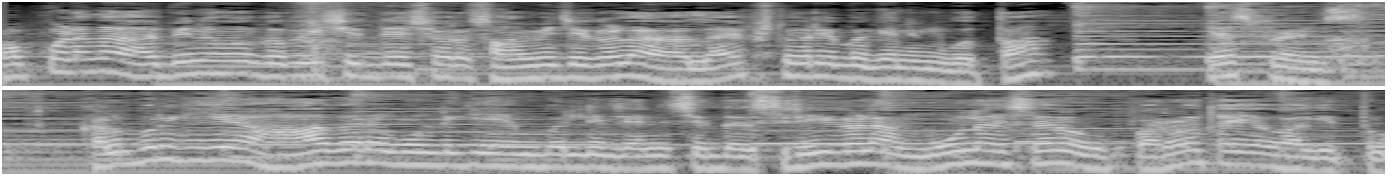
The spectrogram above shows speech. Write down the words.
ಕೊಪ್ಪಳದ ಅಭಿನವ ಗವಿಸಿದ್ದೇಶ್ವರ ಸ್ವಾಮೀಜಿಗಳ ಲೈಫ್ ಸ್ಟೋರಿ ಬಗ್ಗೆ ನಿಮ್ಗೆ ಗೊತ್ತಾ? ಎಸ್ ಫ್ರೆಂಡ್ಸ್ ಕಲಬುರಗಿಯ ಹಾಗರಗುಂಡಿಗೆ ಎಂಬಲ್ಲಿ ಜನಿಸಿದ ಶ್ರೀಗಳ ಮೂಲ ಹೆಸರು ಪರ್ವತಯವಾಗಿತ್ತು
